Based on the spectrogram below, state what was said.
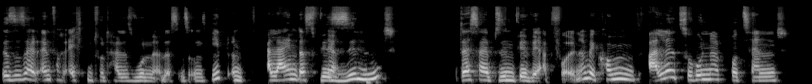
das ist halt einfach echt ein totales Wunder, dass es uns gibt. Und allein, dass wir ja. sind, deshalb sind wir wertvoll. Ne? Wir kommen alle zu 100 Prozent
